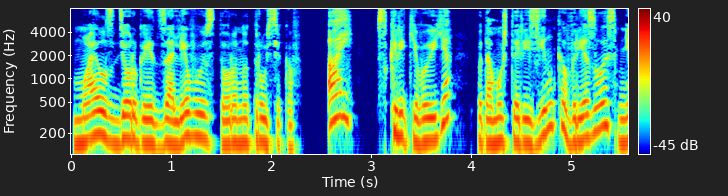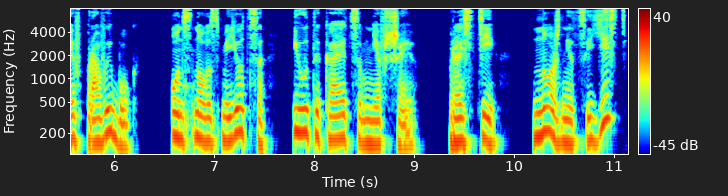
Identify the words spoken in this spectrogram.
Майлз дергает за левую сторону трусиков. «Ай!» — вскрикиваю я, потому что резинка врезалась мне в правый бок. Он снова смеется и утыкается мне в шею. «Прости, ножницы есть?»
